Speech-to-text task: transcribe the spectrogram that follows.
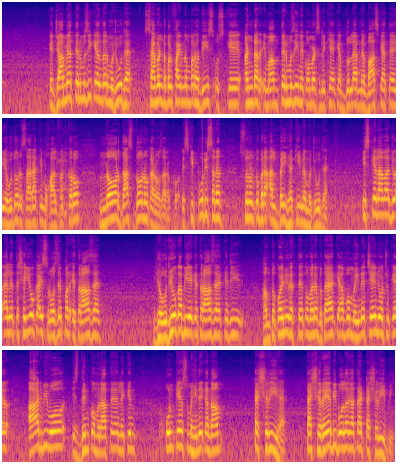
کہ جامعہ ترمزی کے اندر موجود ہے۔ سیون ڈبل فائیو نمبر حدیث، اس کے انڈر امام ترمزی نے کومنٹس لکھے ہیں کہ عبداللہ ابن عباس کہتے ہیں یہود و نصارہ کی مخالفت کرو، نو اور دس دونوں کا روزہ رکھو۔ اس کی پوری سند سنن القبرہ البئی حکیم میں موجود ہے۔ اس کے علاوہ جو اہل تشیعوں کا اس روزے پر اعتراض ہے، یہودیوں کا بھی ایک اعتراض ہے کہ جی ہم تو کوئی نہیں رکھتے۔ تو میں نے بتایا کہ اب وہ مہینے چینج ہو چکے ہیں۔ آج بھی وہ اس دن کو مناتے ہیں، لیکن ان کے اس مہینے کا نام تشریح ہے۔ تشرے بھی بولا جاتا ہے، تشریح بھی۔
